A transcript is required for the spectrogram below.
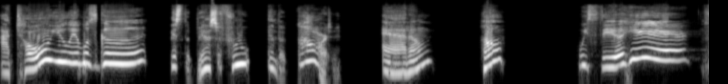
I told you it was good. It's the best fruit in the garden. Adam, Huh? We still here.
